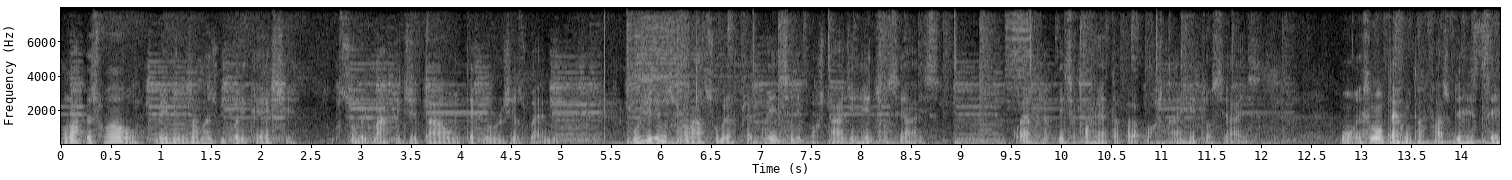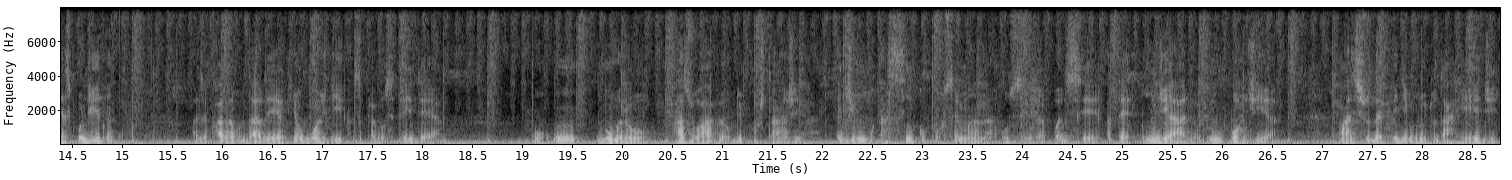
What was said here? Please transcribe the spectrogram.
Olá pessoal, bem-vindos a mais um podcast sobre marketing digital e tecnologias web. Hoje iremos falar sobre a frequência de postagem em redes sociais. Qual é a frequência correta para postar em redes sociais? Bom, essa é uma pergunta fácil de ser respondida, mas eu darei aqui algumas dicas para você ter ideia. Bom, um número razoável de postagem é de 1 a 5 por semana, ou seja, pode ser até um diário, um por dia. Mas isso depende muito da rede,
